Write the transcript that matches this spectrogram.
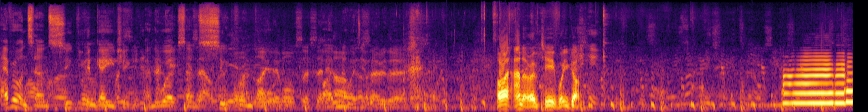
everyone sounds super engaging and the work sounds super important. But I have no idea. all right, Anna, over to you. What you got?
